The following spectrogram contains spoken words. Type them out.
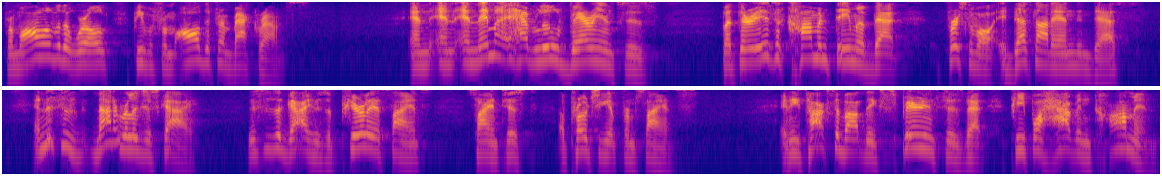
from all over the world, people from all different backgrounds. And, and, and they might have little variances, but there is a common theme of that. First of all, it does not end in death. And this is not a religious guy. This is a guy who's a purely a science scientist approaching it from science. And he talks about the experiences that people have in common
